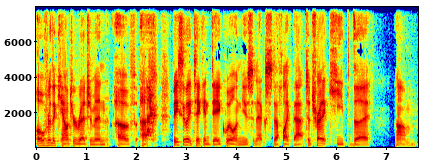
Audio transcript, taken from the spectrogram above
over-the-counter regimen of uh, basically taking Dayquil and Mucinex, stuff like that, to try to keep the um,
